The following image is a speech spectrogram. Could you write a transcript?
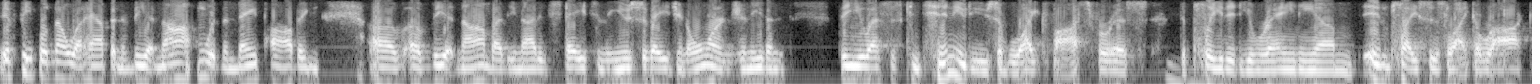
If people know what happened in Vietnam with the napalming of, of Vietnam by the United States and the use of Agent Orange, and even the U.S.'s continued use of white phosphorus, mm-hmm. depleted uranium in places like Iraq,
